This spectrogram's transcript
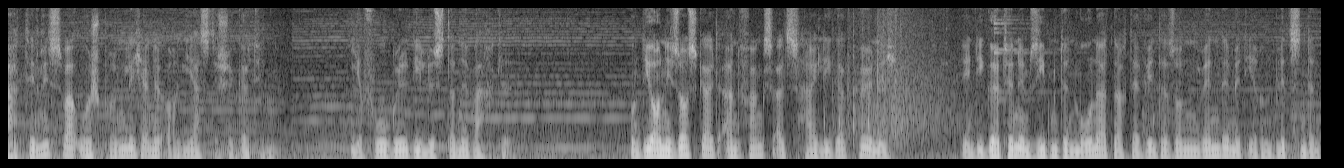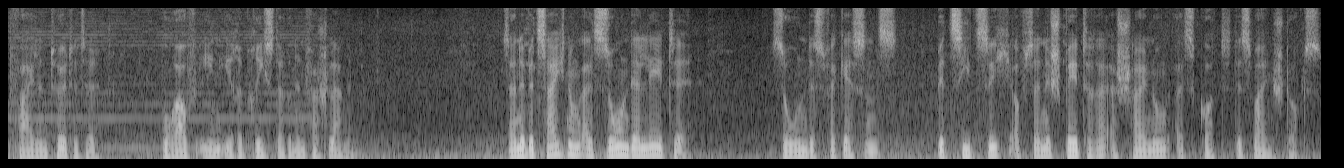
Artemis war ursprünglich eine orgiastische Göttin, ihr Vogel die lüsterne Wachtel. Und Dionysos galt anfangs als heiliger König, den die Göttin im siebenten Monat nach der Wintersonnenwende mit ihren blitzenden Pfeilen tötete, worauf ihn ihre Priesterinnen verschlangen. Seine Bezeichnung als Sohn der Lethe, Sohn des Vergessens, bezieht sich auf seine spätere Erscheinung als Gott des Weinstocks.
